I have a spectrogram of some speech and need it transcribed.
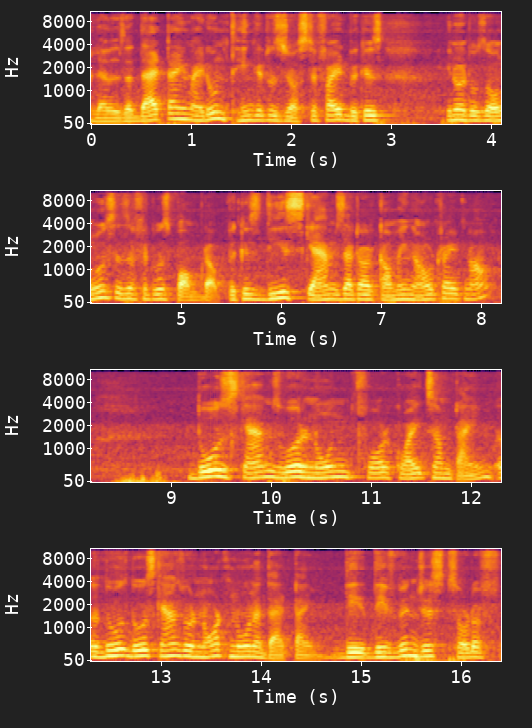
levels at that time i don't think it was justified because you know it was almost as if it was pumped up because these scams that are coming out right now those scams were known for quite some time. Uh, those those scams were not known at that time. They they've been just sort of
